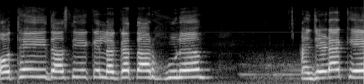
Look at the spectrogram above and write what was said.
ਉੱਥੇ ਹੀ ਦੱਸਦੀ ਹੈ ਕਿ ਲਗਾਤਾਰ ਹੁਣ ਜਿਹੜਾ ਕਿ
